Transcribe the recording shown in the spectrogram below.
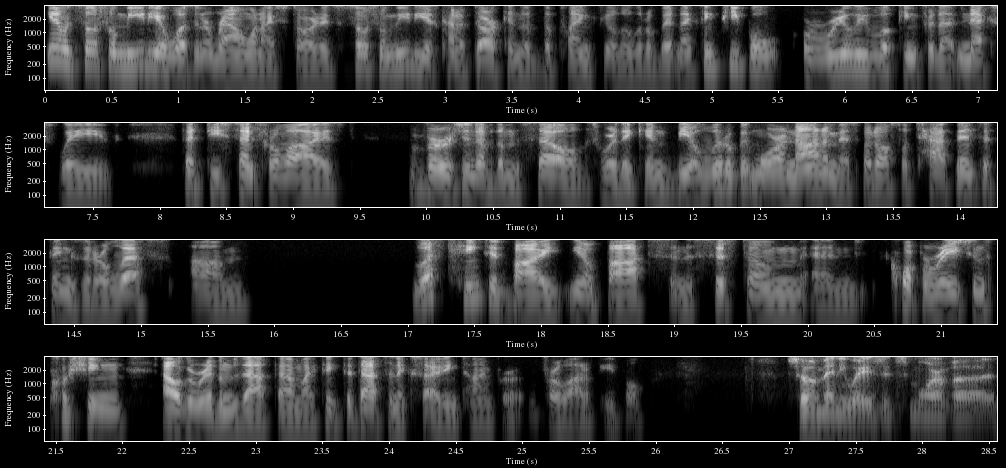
you know, and social media wasn't around when I started. Social media has kind of darkened the, the playing field a little bit. And I think people are really looking for that next wave, that decentralized version of themselves where they can be a little bit more anonymous, but also tap into things that are less um, less tainted by you know bots and the system and corporations pushing algorithms at them. I think that that's an exciting time for for a lot of people. So in many ways, it's more of a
